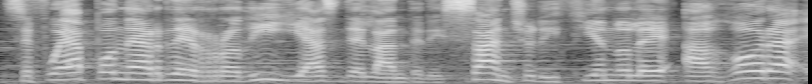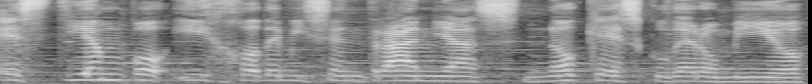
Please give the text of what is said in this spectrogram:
se fue a poner de rodillas delante de Sancho, diciéndole, ahora es tiempo, hijo de mis entrañas, no que escudero mío,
